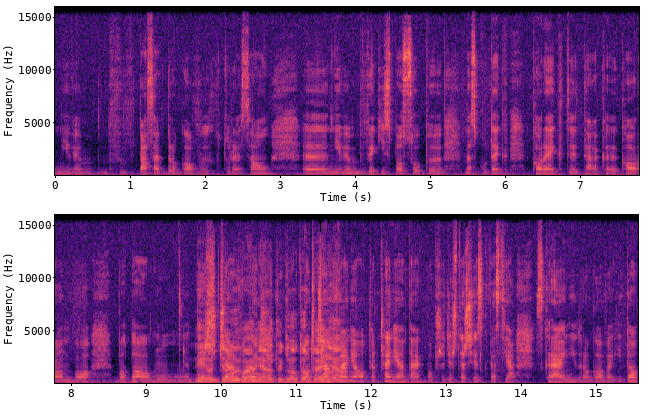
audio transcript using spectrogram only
nie wiem, w, w pasach drogowych, które są, e, nie wiem, w jakiś sposób e, na skutek korekty, tak, e, koron, bo, bo to mm, I też trzeba oddziaływania pogodzić- tego i otoczenia. Oddziaływania otoczenia, tak, bo przecież też jest kwestia skrajni drogowej i to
